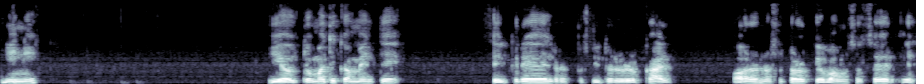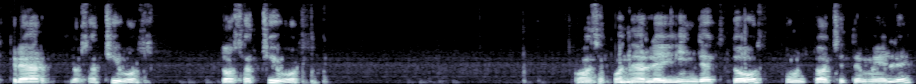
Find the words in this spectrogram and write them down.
init y automáticamente se crea el repositorio local. Ahora nosotros lo que vamos a hacer es crear los archivos, dos archivos. Vamos a ponerle index2.html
